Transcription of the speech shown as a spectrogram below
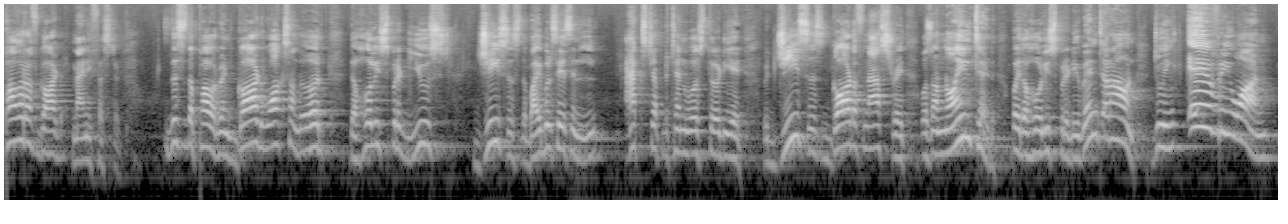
Power of God manifested. This is the power. When God walks on the earth, the Holy Spirit used Jesus. The Bible says in Acts chapter 10, verse 38, Jesus, God of Nazareth, was anointed by the Holy Spirit. He went around doing everyone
